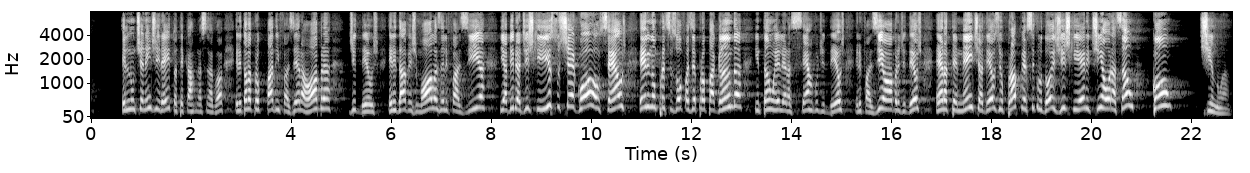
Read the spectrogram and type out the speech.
Ele não tinha nem direito a ter cargo na sinagoga. Ele estava preocupado em fazer a obra de Deus. Ele dava esmolas, ele fazia, e a Bíblia diz que isso chegou aos céus, ele não precisou fazer propaganda, então ele era servo de Deus, ele fazia a obra de Deus, era temente a Deus, e o próprio versículo 2 diz que ele tinha oração contínua.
